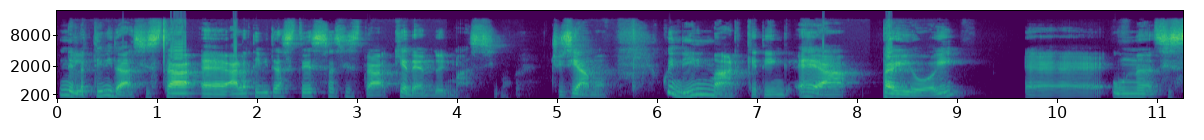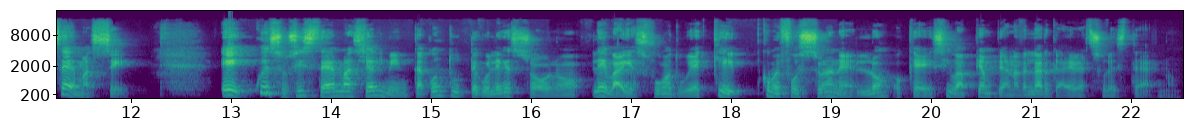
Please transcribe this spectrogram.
nell'attività si sta, eh, all'attività stessa si sta chiedendo il massimo. Ci siamo? Quindi il marketing è a priori eh, un sistema a sé e questo sistema si alimenta con tutte quelle che sono le varie sfumature che come fosse un anello, ok, si va pian piano ad allargare verso l'esterno.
